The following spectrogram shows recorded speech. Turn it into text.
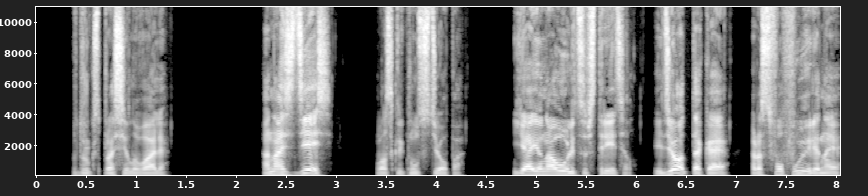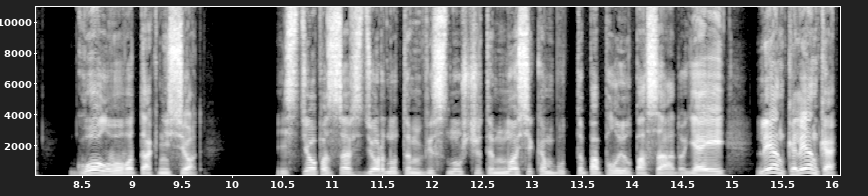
— вдруг спросила Валя. «Она здесь!» — воскликнул Степа. «Я ее на улице встретил. Идет такая, расфуфыренная, голову вот так несет. И Степа со вздернутым веснушчатым носиком будто поплыл по саду. Я ей «Ленка, Ленка!»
